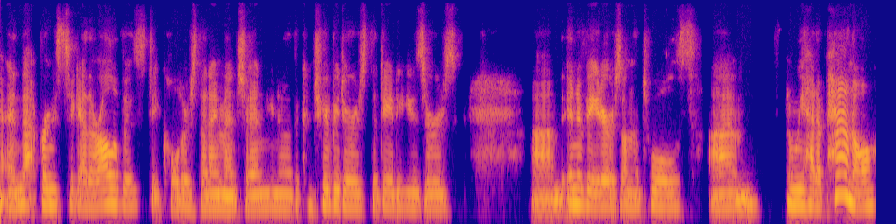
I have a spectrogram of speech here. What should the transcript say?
and that brings together all of those stakeholders that I mentioned, you know, the contributors, the data users, um, innovators on the tools. Um, and we had a panel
